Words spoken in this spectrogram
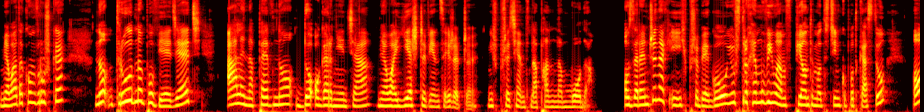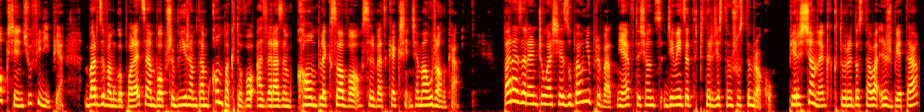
miała taką wróżkę? No, trudno powiedzieć, ale na pewno do ogarnięcia miała jeszcze więcej rzeczy niż przeciętna panna młoda. O zaręczynach i ich przebiegu już trochę mówiłam w piątym odcinku podcastu o księciu Filipie. Bardzo Wam go polecam, bo przybliżam tam kompaktowo, a zarazem kompleksowo sylwetkę księcia małżonka. Para zaręczyła się zupełnie prywatnie w 1946 roku. Pierścionek, który dostała Elżbieta,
